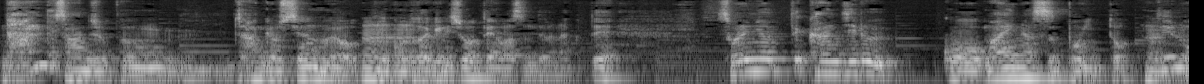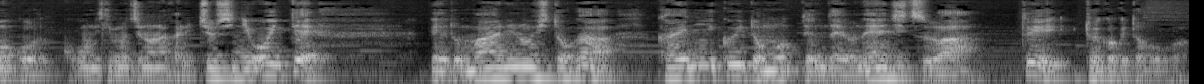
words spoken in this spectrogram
なんで30分残業してんのよっていうことだけに焦点を合わすんではなくて、それによって感じる、こう、マイナスポイントっていうのを、こう、ここに気持ちの中に中心に置いて、えっ、と、周りの人が帰りにくいと思ってんだよね、実は。って問いかけた方が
